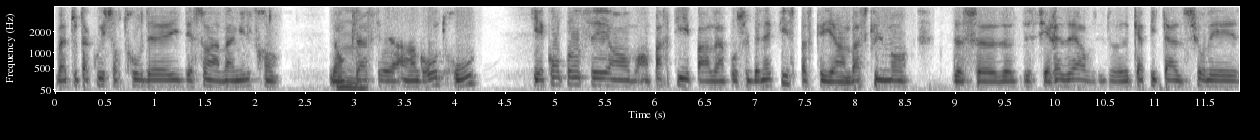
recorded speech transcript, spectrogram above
ben, tout à coup il se retrouve, de, il descend à 20 000 francs. Donc Mhm. là, c'est un gros trou qui est compensé en, en partie par l'impôt sur le bénéfice parce qu'il y a un basculement de, ce, de, de ces réserves de capital sur les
